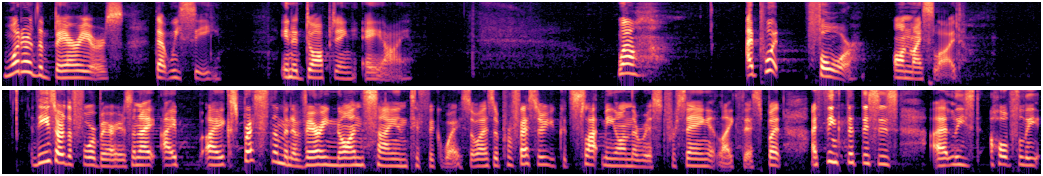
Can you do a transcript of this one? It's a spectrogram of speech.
What are the barriers that we see in adopting AI? Well, I put four on my slide. These are the four barriers, and I, I, I express them in a very non-scientific way. So as a professor, you could slap me on the wrist for saying it like this, but I think that this is at least, hopefully,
